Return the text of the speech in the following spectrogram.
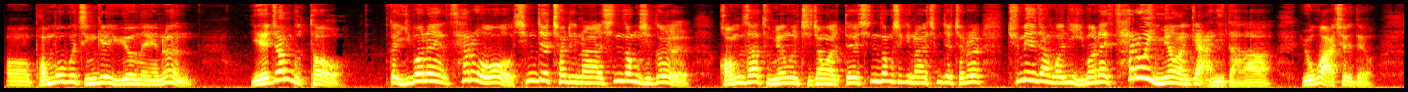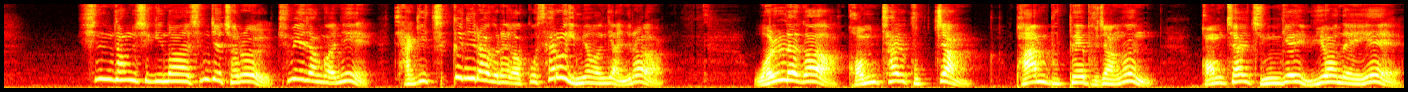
어, 법무부 징계위원회는 예전부터 그러니까 이번에 새로 심재철이나 신성식을 검사 두 명을 지정할 때 신성식이나 심재철을 추미애 장관이 이번에 새로 임명한 게 아니다. 요거 아셔야 돼요. 신성식이나 심재철을 추미애 장관이 자기 측근이라 그래갖고 새로 임명한 게 아니라 원래가 검찰국장 반부패 부장은 검찰 징계위원회에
